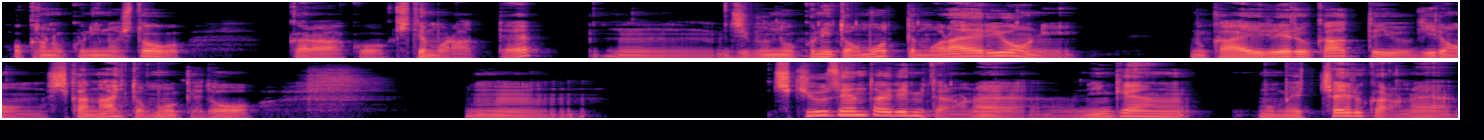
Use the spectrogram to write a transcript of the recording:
他の国の人からこう来てもらって、うん、自分の国と思ってもらえるように迎え入れるかっていう議論しかないと思うけど、うん、地球全体で見たらね、人間もうめっちゃいるからね、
